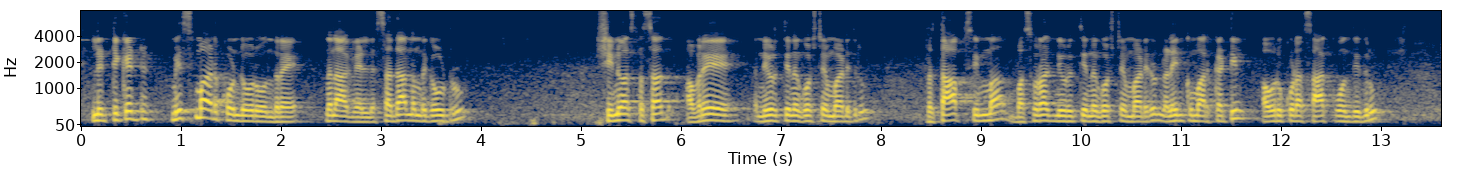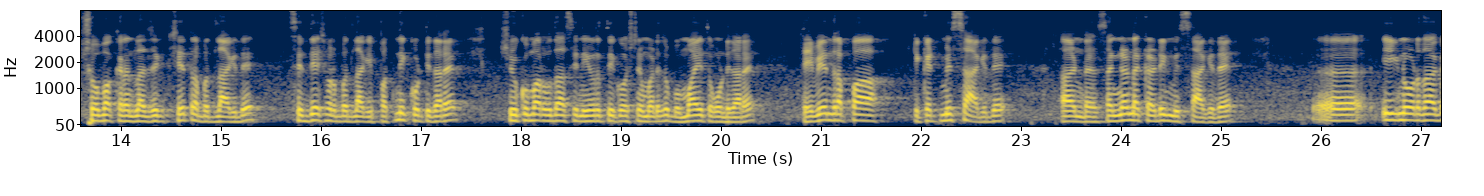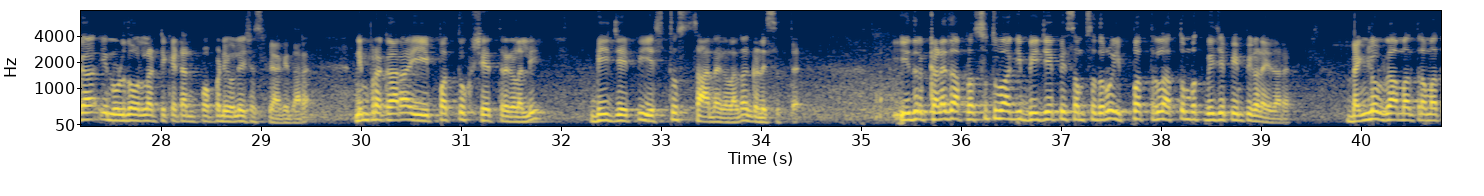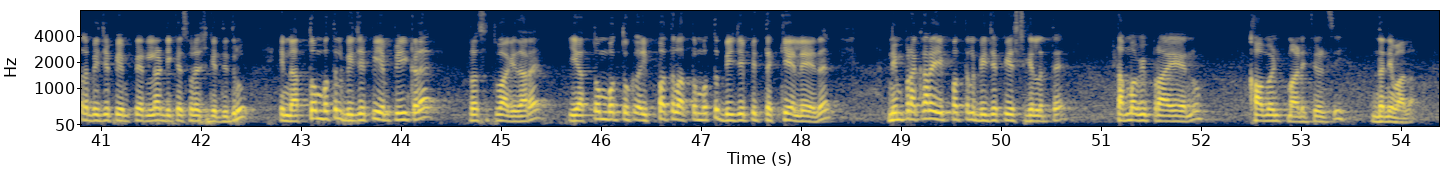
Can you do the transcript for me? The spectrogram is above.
ಇಲ್ಲಿ ಟಿಕೆಟ್ ಮಿಸ್ ಮಾಡಿಕೊಂಡವರು ಅಂದರೆ ನಾನು ಆಗಲೇ ಹೇಳಿದೆ, ಸದಾನಂದ ಗೌಡ್ರು ಶ್ರೀನಿವಾಸ್ ಪ್ರಸಾದ್ ಅವರೇ ನಿವೃತ್ತಿಯನ್ನು ಘೋಷಣೆ ಮಾಡಿದರು. ಪ್ರತಾಪ್ ಸಿಂಹ, ಬಸವರಾಜ್ ನಿವೃತ್ತಿಯನ್ನು ಘೋಷಣೆ ಮಾಡಿದರು. ನಳಿನ್ ಕುಮಾರ್ ಕಟೀಲ್ ಅವರು ಕೂಡ ಸಾಕು ಹೊಂದಿದ್ರು. ಶೋಭಾ ಕರಂದ್ಲಾಜೆ ಕ್ಷೇತ್ರ ಬದಲಾಗಿದೆ. ಸಿದ್ದೇಶ್ವರ ಬದಲಾಗಿ ಪತ್ನಿ ಕೊಟ್ಟಿದ್ದಾರೆ. ಶಿವಕುಮಾರ್ ಉದಾಸಿ ನಿವೃತ್ತಿ ಘೋಷಣೆ ಮಾಡಿದರು. ಬೊಮ್ಮಾಯಿ ತೊಗೊಂಡಿದ್ದಾರೆ. ದೇವೇಂದ್ರಪ್ಪ ಟಿಕೆಟ್ ಮಿಸ್ ಆಗಿದೆ. ಆ್ಯಂಡ್ ಸಂಗಣ್ಣ ಕರಡಿಗೆ ಮಿಸ್ ಆಗಿದೆ. ಈಗ ನೋಡಿದಾಗ ಇನ್ನು ಉಳಿದವರೆಲ್ಲ ಟಿಕೆಟ್ ಅನ್ನು ಪಡೆಯುವಲ್ಲಿ ಯಶಸ್ವಿಯಾಗಿದ್ದಾರೆ ನಿಮ್ಮ ಪ್ರಕಾರ ಈ ಇಪ್ಪತ್ತು ಕ್ಷೇತ್ರಗಳಲ್ಲಿ ಬಿ ಜೆ ಪಿ ಎಷ್ಟು ಸ್ಥಾನಗಳನ್ನು ಗಳಿಸುತ್ತೆ? ಇದ್ರ ಕಳೆದ ಪ್ರಸ್ತುತವಾಗಿ ಬಿ ಜೆ ಪಿ ಸಂಸದರು ಇಪ್ಪತ್ತರಲ್ಲಿ ಹತ್ತೊಂಬತ್ತು ಬಿ ಜೆ ಪಿ ಎಂಪಿಗಳೇ ಪಿಗಳಿದ್ದಾರೆ ಬೆಂಗಳೂರು ಗ್ರಾಮಾಂತರ ಮಾತ್ರ ಬಿ ಜೆ ಪಿ ಎಂಪಿ ಇರಲಿಲ್ಲ, ಡಿ ಕೆ ಸುರೇಶ್ ಗೆದ್ದಿದ್ರು. ಇನ್ನು ಹತ್ತೊಂಬತ್ತಲ್ಲಿ ಬಿ ಜೆ ಪಿ ಎಂಪಿಗಳೇ ಪ್ರಸ್ತುತವಾಗಿದ್ದಾರೆ. ಈ ಹತ್ತೊಂಬತ್ತು, ಇಪ್ಪತ್ತರಲ್ಲಿ ಹತ್ತೊಂಬತ್ತು ಬಿ ಜೆ ಪಿ ತೆಕ್ಕೆಯಲ್ಲೇ ಇದೆ. ನಿಮ್ಮ ಪ್ರಕಾರ ಇಪ್ಪತ್ತರಲ್ಲಿ ಬಿ ಜೆ ಪಿ ಎಷ್ಟು ಗೆಲ್ಲುತ್ತೆ? ತಮ್ಮ ಅಭಿಪ್ರಾಯ ಕಾಮೆಂಟ್ ಮಾಡಿ ತಿಳಿಸಿ. ಧನ್ಯವಾದ.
